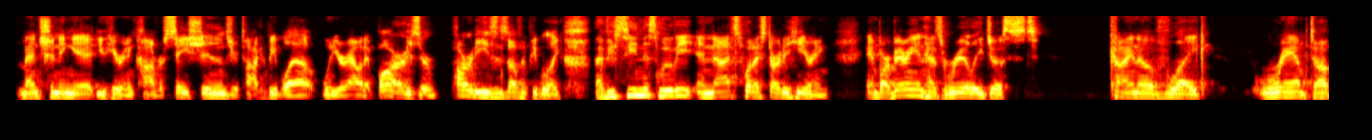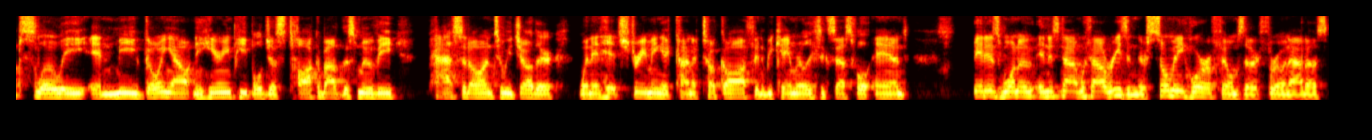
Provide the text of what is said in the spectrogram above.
mentioning it. You hear it in conversations. You're talking to people out when you're out at bars or parties and stuff, and people are like, "Have you seen this movie?" And that's what I started hearing. And Barbarian has really just kind of like ramped up slowly and me going out and hearing people just talk about this movie pass it on to each other when it hit streaming it kind of took off and it became really successful and it is one of and it's not without reason there's so many horror films that are thrown at us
